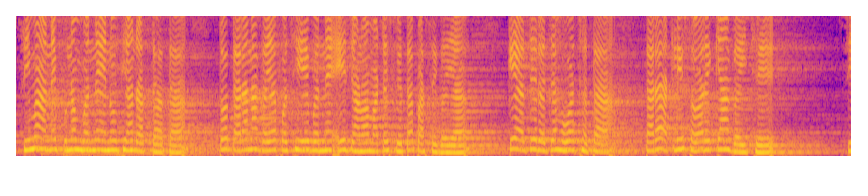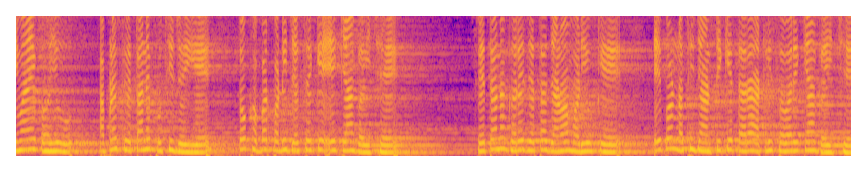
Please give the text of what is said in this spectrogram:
સીમા અને પૂનમ બંને એનું ધ્યાન રાખતા હતા. તો તારાના ગયા પછી એ બંને એ જાણવા માટે શ્વેતા પાસે ગયા કે આજે રજા હોવા છતાં તારા આટલી સવારે ક્યાં ગઈ છે? સીમાએ કહ્યું, આપણે શ્વેતાને પૂછી જોઈએ, તો ખબર પડી જશે કે એ ક્યાં ગઈ છે. શ્વેતાના ઘરે જતાં જાણવા મળ્યું કે એ પણ નથી જાણતી કે તારા આટલી સવારે ક્યાં ગઈ છે.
